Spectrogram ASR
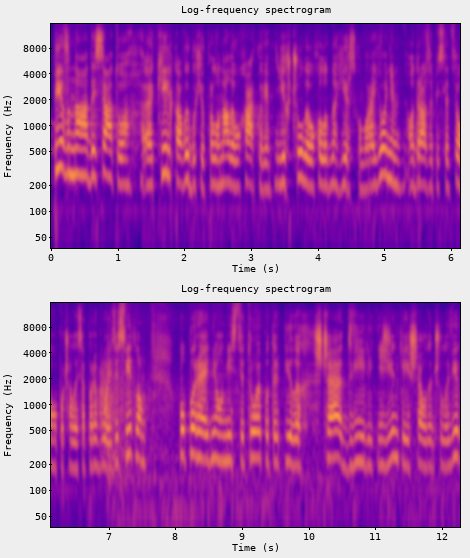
пів на десяту е, кілька вибухів пролунали у Харкові. Їх чули у холодногірському районі. Одразу після цього почалися перебої зі світлом. Попередньо у місті троє потерпілих. Ще дві літні жінки і ще один чоловік.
